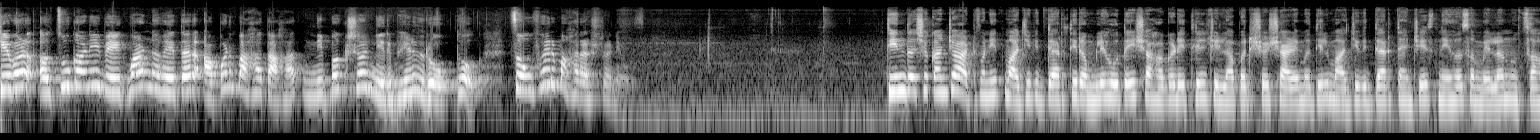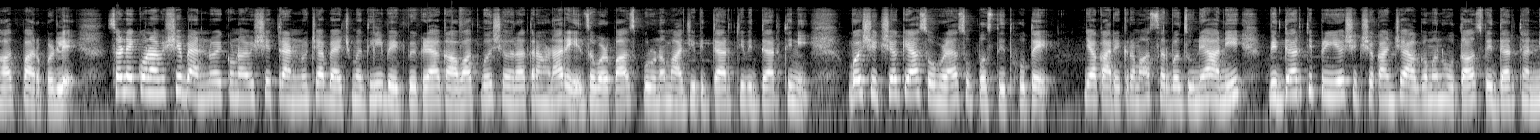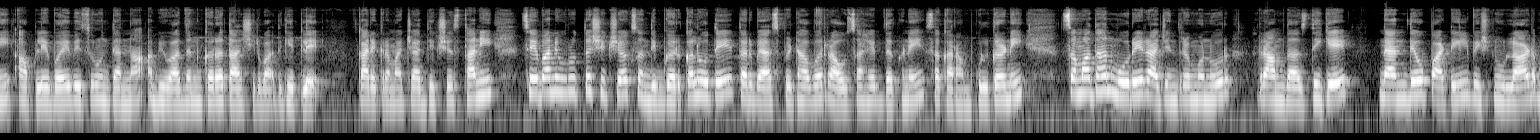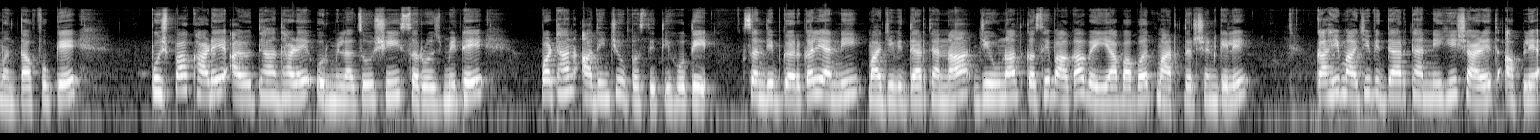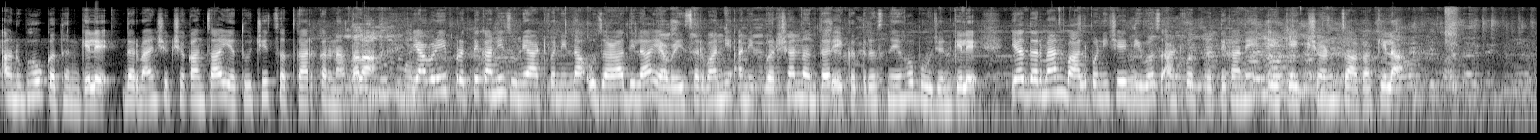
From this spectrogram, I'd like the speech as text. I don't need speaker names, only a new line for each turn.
केवळ अचूक आणि वेगवान नव्हे तर आपण पाहत आहात निपक्ष निर्भीड रोखोक चौफेर महाराष्ट्र न्यूज.
तीन दशकांच्या आठवणीत माजी विद्यार्थी रमले होते. शहागड येथील जिल्हा परिषद शाळेमधील माजी विद्यार्थ्यांचे स्नेहसंमेलन उत्साहात पार पडले. सन एकोणावीसशे ब्याण्णव एकोणावीसशे त्र्याण्णवच्या बॅचमधील वेगवेगळ्या गावात व शहरात राहणारे जवळपास पूर्ण माजी विद्यार्थी विद्यार्थिनी व शिक्षक या सोहळ्यास उपस्थित होते. या कार्यक्रमात सर्व जुन्या आणि विद्यार्थीप्रिय शिक्षकांचे आगमन होताच विद्यार्थ्यांनी आपले वय विसरून त्यांना अभिवादन करत आशीर्वाद घेतले. कार्यक्रमाच्या अध्यक्षस्थानी सेवानिवृत्त शिक्षक संदीप गरकल होते. तर व्यासपीठावर रावसाहेब दखणे सकाराम कुलकर्णी समाधान मोरे राजेंद्र मनोर रामदास दिगे ज्ञानदेव पाटील विष्णू लाड मंता फुके पुष्पा खाडे अयोध्या आंधाळे उर्मिला जोशी सरोज मिठे पठाण आदींची उपस्थिती होती. संदीप गरकल यांनी माजी विद्यार्थ्यांना जीवनात कसे वागावे याबाबत मार्गदर्शन केले. काही माजी विद्यार्थ्यांनीही शाळेत आपले अनुभव कथन केले. दरम्यान शिक्षकांचा यथोचित सत्कार करण्यात आला. यावेळी प्रत्येकाने जुन्या आठवणींना उजाळा दिला. यावेळी सर्वांनी अनेक वर्षांनंतर एकत्र स्नेह भोजन केले. या दरम्यान बालपणीचे दिवस आठवत प्रत्येकाने एक एक क्षण जागा केला.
